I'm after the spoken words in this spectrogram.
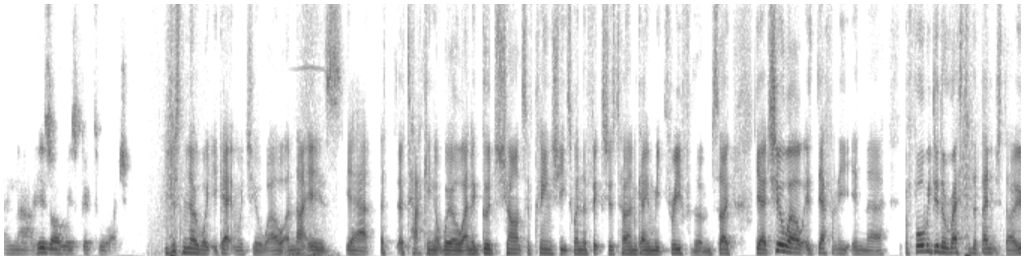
and uh, he's always good to watch. You just know what you're getting with Chilwell, and that is, yeah, a- attacking at will and a good chance of clean sheets when the fixtures turn game week three for them. So, yeah, Chilwell is definitely in there. Before we do the rest of the bench, though,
